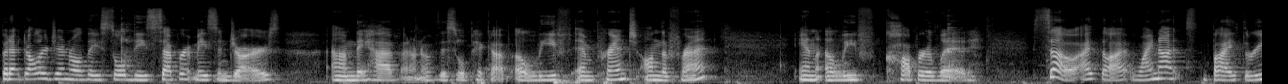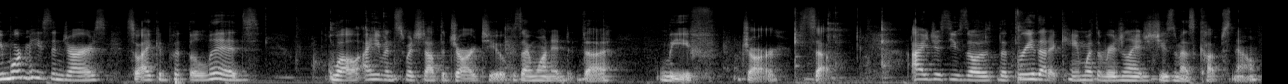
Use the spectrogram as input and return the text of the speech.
But at Dollar General, they sold these separate mason jars. Um, they have, I don't know if this will pick up, a leaf imprint on the front and a leaf copper lid. So I thought, why not buy three more mason jars so I could put the lids, well, I even switched out the jar too because I wanted the leaf jar. So I just used those, the three that it came with originally, I just use them as cups now.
